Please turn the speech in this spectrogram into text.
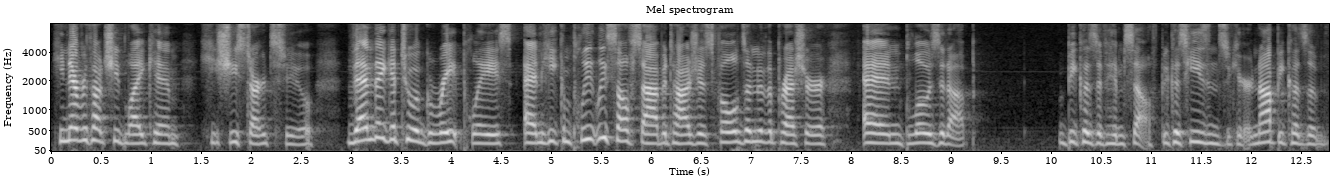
He never thought she'd like him. He she starts to. Then they get to a great place, and he completely self sabotages, folds under the pressure, and blows it up because of himself, because he's insecure, not because of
